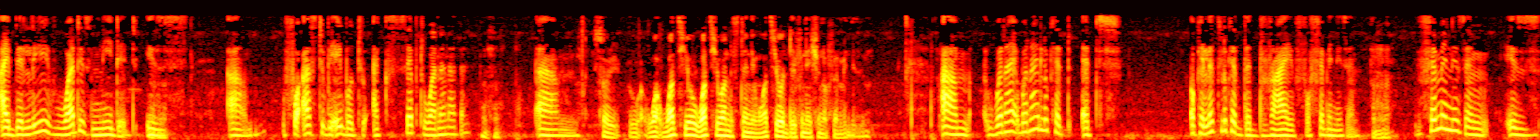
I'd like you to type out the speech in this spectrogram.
I believe what is needed is Mm-hmm. um, for us to be able to accept one another. Mhm. Um, Sorry, what, what's your what's your understanding? What's your definition of feminism? um, when I when I look at at okay, let's look at the drive for feminism. Mhm. Feminism is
